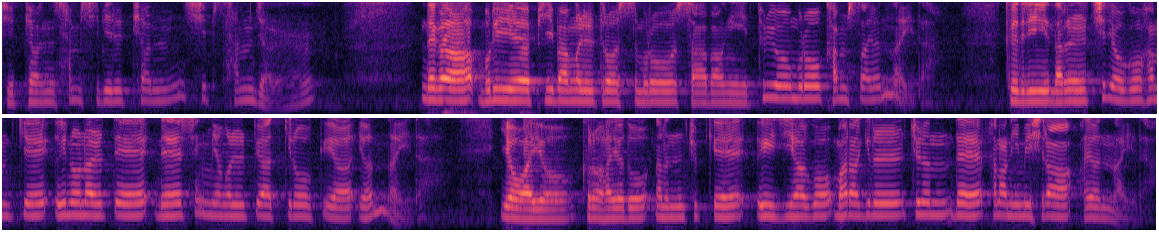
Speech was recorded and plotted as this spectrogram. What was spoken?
시편 31편 13절 내가 무리의 비방을 들었으므로 사방이 두려움으로 감싸였나이다. 그들이 나를 치려고 함께 의논할 때 내 생명을 빼앗기로 꾀하였나이다. 여호와여 그러하여도 나는 주께 의지하고 말하기를 주는 내 하나님이시라 하였나이다.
